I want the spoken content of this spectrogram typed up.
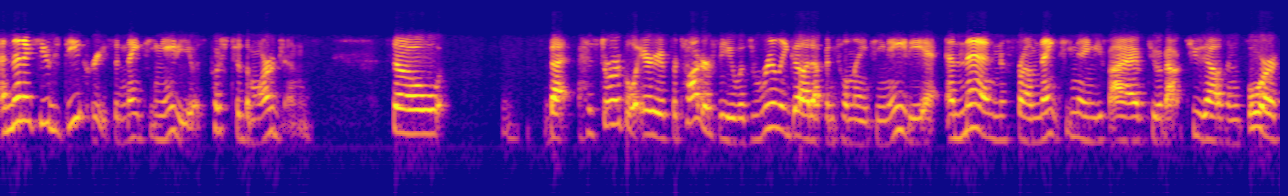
and then a huge decrease in 1980. It was pushed to the margins. So that historical area of photography was really good up until 1980. And then from 1995 to about 2004,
